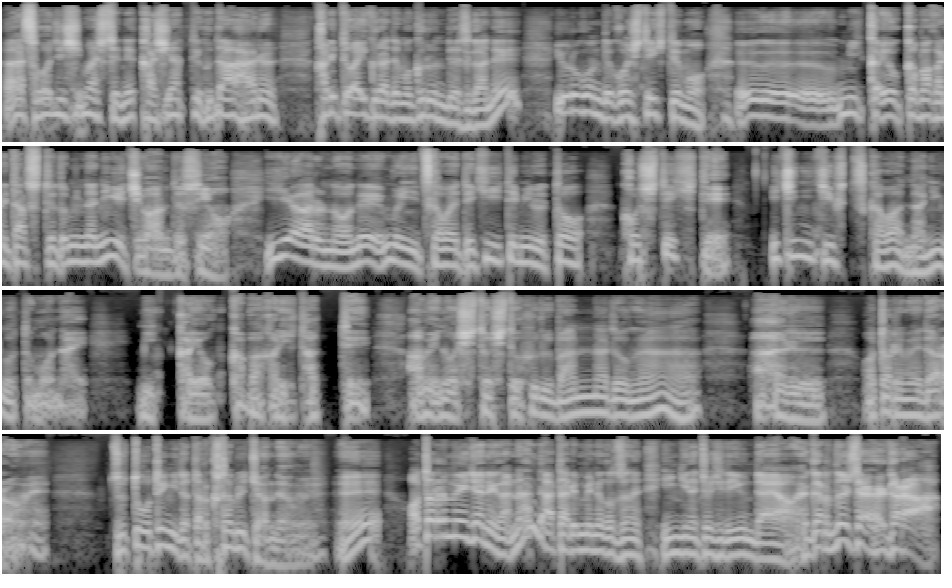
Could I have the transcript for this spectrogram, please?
あ掃除しましてね貸し合って札貼る。借り手はいくらでも来るんですがね。喜んで越してきても、えー、3日4日ばかり経つってとみんな逃げちまうんですよ。嫌がるのをね無理に捕まえて聞いてみると越してきて1日2日は何事もない。3日4日ばかり経って雨のしとしと降る晩などがある。当たり前だろおめずっとお天気だったらくたびれちゃうんだよおめえ。当たり前じゃねえか。なんで当たり前のことね陰気な調子で言うんだよ。それからどうしたよそれから。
